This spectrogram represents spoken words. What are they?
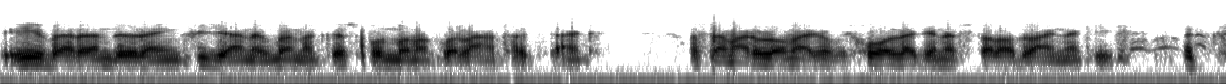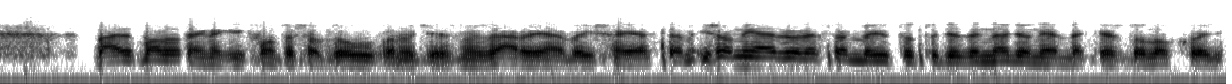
éven rendőreink figyelnek benne a központban, akkor láthatják. Azt nem árulom meg, hogy hol legyen ez feladvány nekik. Bár valószínűleg nekik fontosabb dolguk van, úgyhogy ezt most zárójelbe is helyeztem. És ami erről eszembe jutott, hogy ez egy nagyon érdekes dolog, hogy,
